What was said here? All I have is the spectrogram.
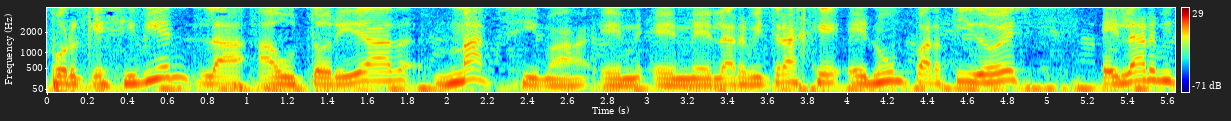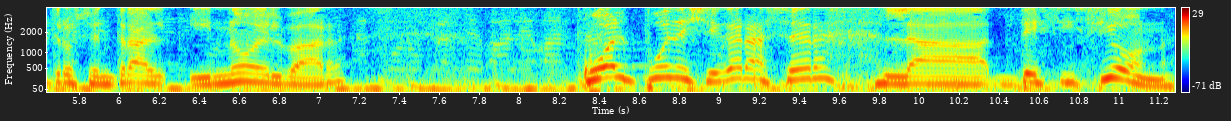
Porque si bien la autoridad máxima en, en el arbitraje en un partido es el árbitro central y no el VAR, ¿Cuál puede llegar a ser la decisión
